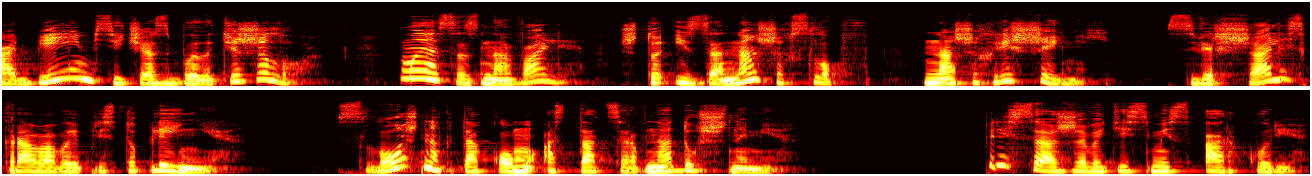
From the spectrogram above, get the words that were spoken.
Обеим сейчас было тяжело. Мы осознавали, что из-за наших слов, наших решений совершались кровавые преступления. Сложно к такому остаться равнодушными. «Присаживайтесь, мисс Аркури».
